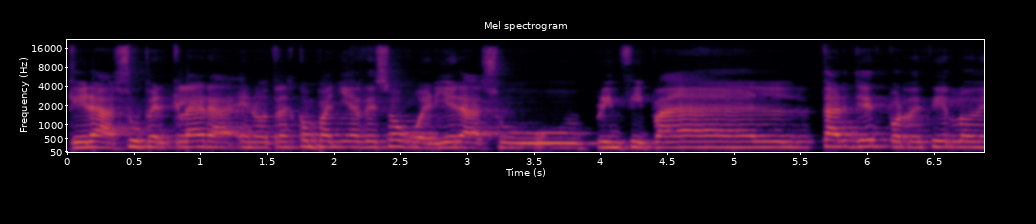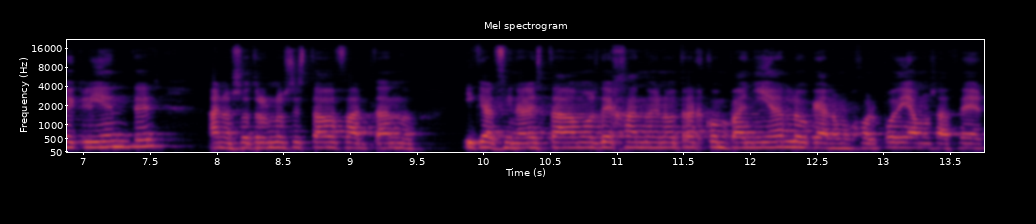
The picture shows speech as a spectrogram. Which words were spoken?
que era súper clara en otras compañías de software y era su principal target, por decirlo, de clientes, a nosotros nos estaba faltando y que al final estábamos dejando en otras compañías lo que a lo mejor podíamos hacer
